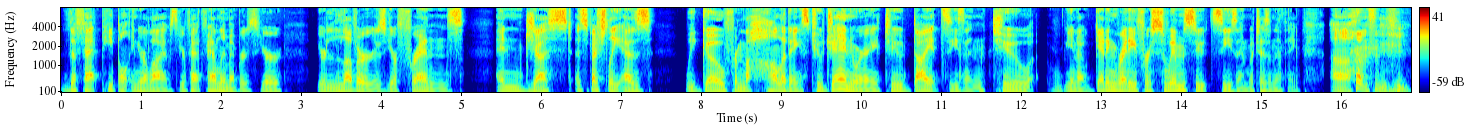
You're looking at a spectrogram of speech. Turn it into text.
the fat people in your lives, your fat family members, your your lovers, your friends, and just especially as we go from the holidays to January to diet season to you know getting ready for swimsuit season, which isn't a thing. Um,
